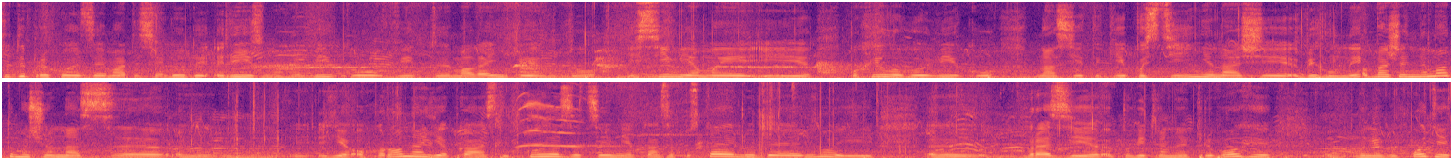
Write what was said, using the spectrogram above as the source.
Сюди приходять займатися люди різного віку, від маленьких до і сім'ями, і похилого віку. У нас є такі постійні наші бігуни. Обмежень нема, тому що в нас е, е, є охорона, яка слідкує за цим, яка запускає людей. Ну і е, в разі повітряної тривоги вони виходять.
